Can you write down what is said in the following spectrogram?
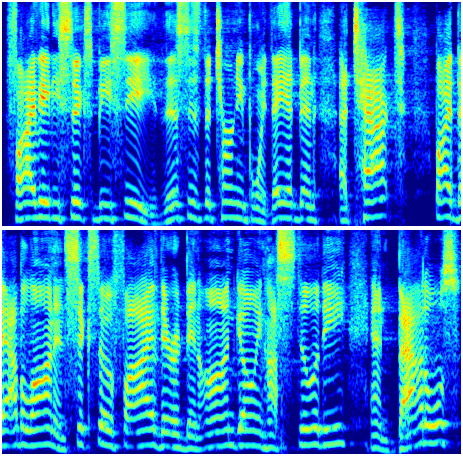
586 BC, this is the turning point. They had been attacked by Babylon in 605. There had been ongoing hostility and battles,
